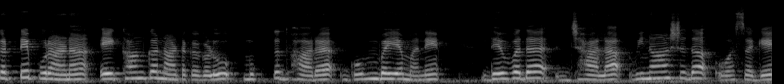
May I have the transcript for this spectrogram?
ಕಟ್ಟೆ ಪುರಾಣ ಏಕಾಂಕ ನಾಟಕಗಳು, ಮುಕ್ತದ್ವಾರ, ಗೊಂಬೆಯ ಮನೆ, ದೆವ್ವದ ಜಾಲ, ವಿನಾಶದ ಹೊಸಗೆ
